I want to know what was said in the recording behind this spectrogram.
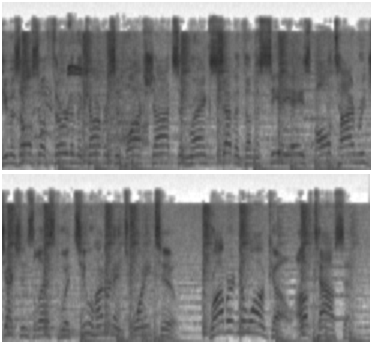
He was also third in the conference in block shots and ranked seventh on the CAA's all-time rejections list with 222. Robert Nwankwo of Towson.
